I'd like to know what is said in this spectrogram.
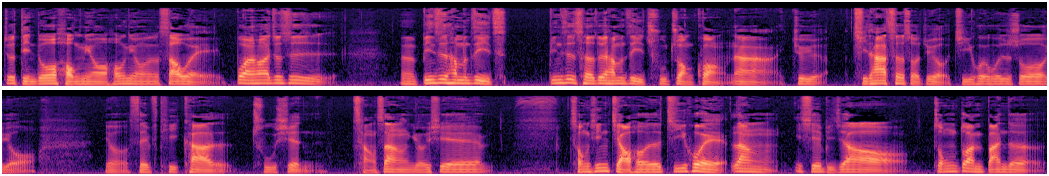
就顶多红牛，红牛稍微，不然的话就是呃，宾士他们自己车，宾士车队他们自己出状况，那就有其他车手就有机会，或者说有有 safety car 出现，场上有一些重新搅和的机会，让一些比较中段班的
